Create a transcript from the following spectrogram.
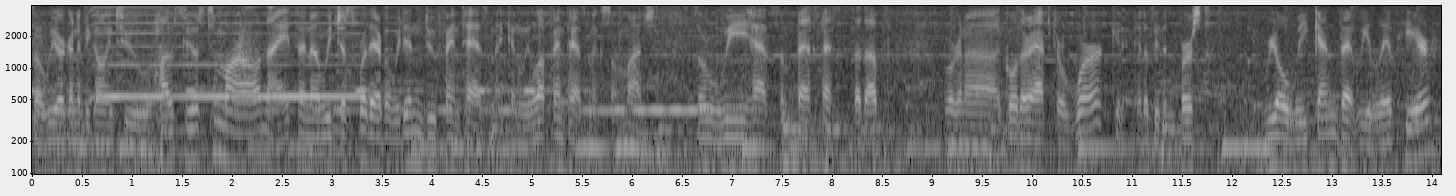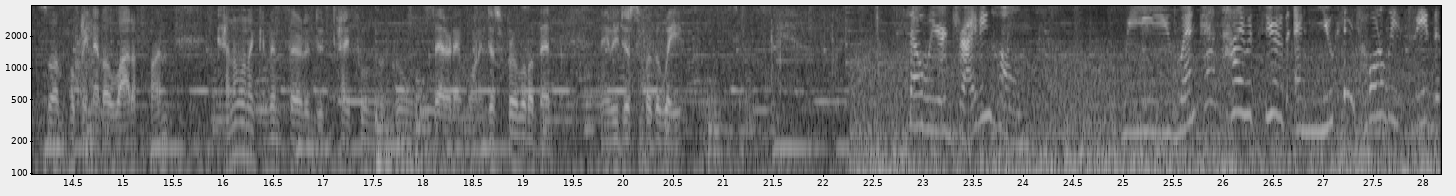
So we are going to be going to Hollywood Studios tomorrow night. I know we just were there, but we didn't do Fantasmic, and we love Fantasmic so much. So we have some fast passes set up. We're gonna go there after work. It'll be the first real weekend that we live here, so I'm hoping to have a lot of fun. Kind of want to convince Sarah to do Typhoon Lagoon Saturday morning, just for a little bit, maybe just for the wait. So let's see. So we are driving home. We went past Hollywood Studios and you can totally see the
